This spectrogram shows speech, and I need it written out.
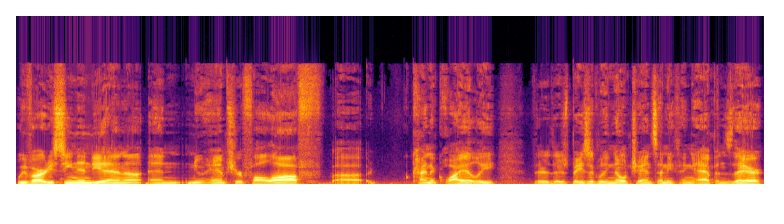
We've already seen Indiana and New Hampshire fall off uh, kind of quietly. There, there's basically no chance anything happens there.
